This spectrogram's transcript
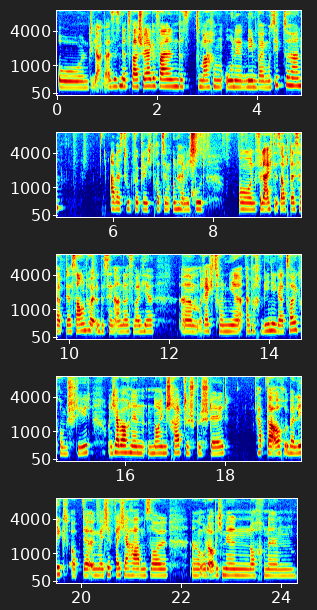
Und ja, da ist es mir zwar schwer gefallen, das zu machen, ohne nebenbei Musik zu hören, aber es tut wirklich trotzdem unheimlich gut. Und vielleicht ist auch deshalb der Sound heute ein bisschen anders, weil hier ähm, rechts von mir einfach weniger Zeug rumsteht. Und ich habe auch einen neuen Schreibtisch bestellt. Habe da auch überlegt, ob der irgendwelche Fächer haben soll äh, oder ob ich mir noch einen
